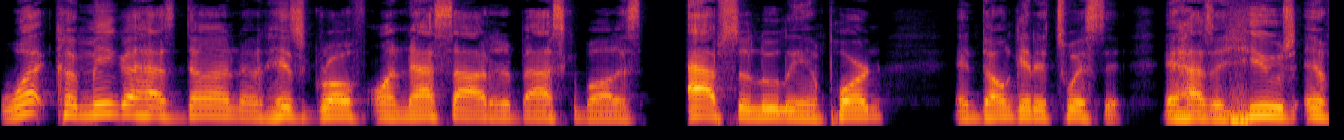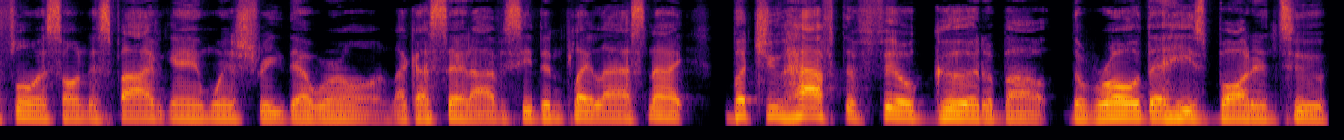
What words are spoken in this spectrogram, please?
what Kuminga has done and his growth on that side of the basketball is absolutely important. And don't get it twisted. It has a huge influence on this five game win streak that we're on. Like I said, obviously didn't play last night, but you have to feel good about the role that he's bought into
